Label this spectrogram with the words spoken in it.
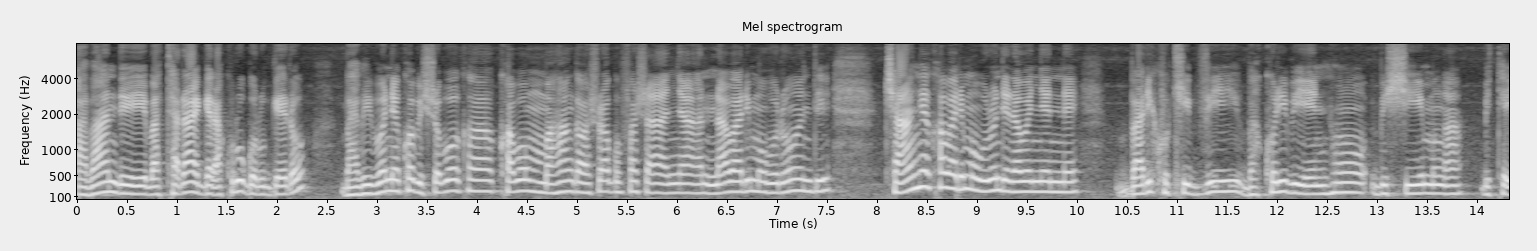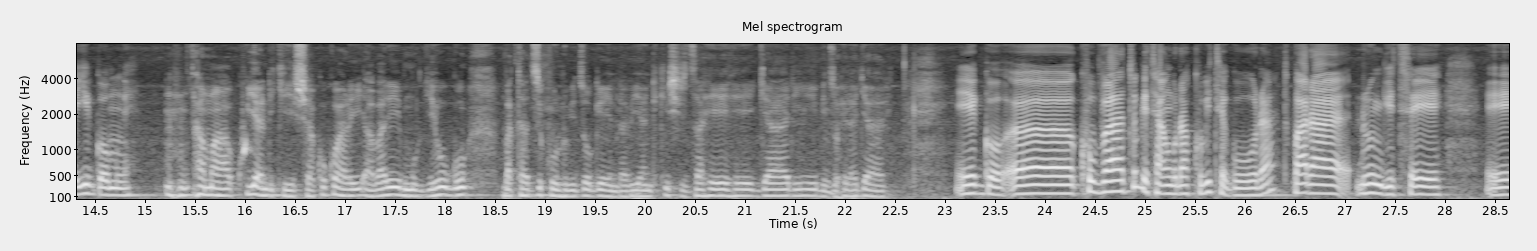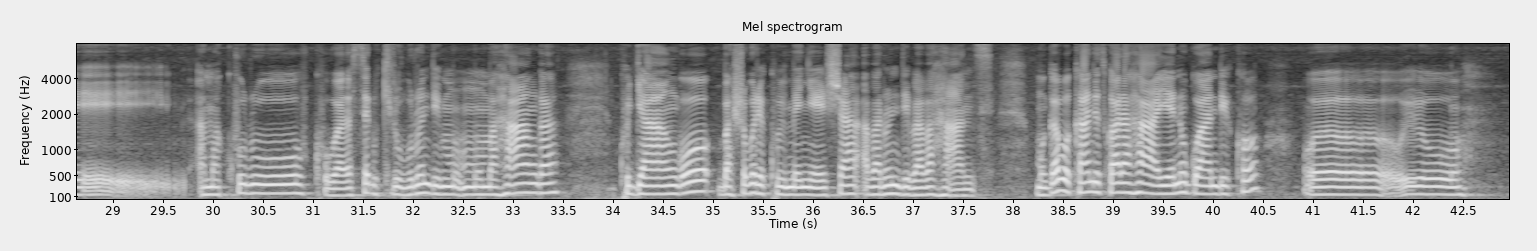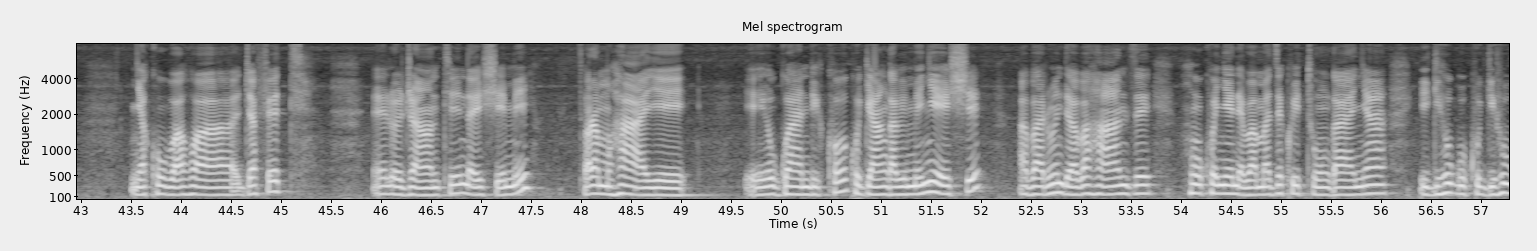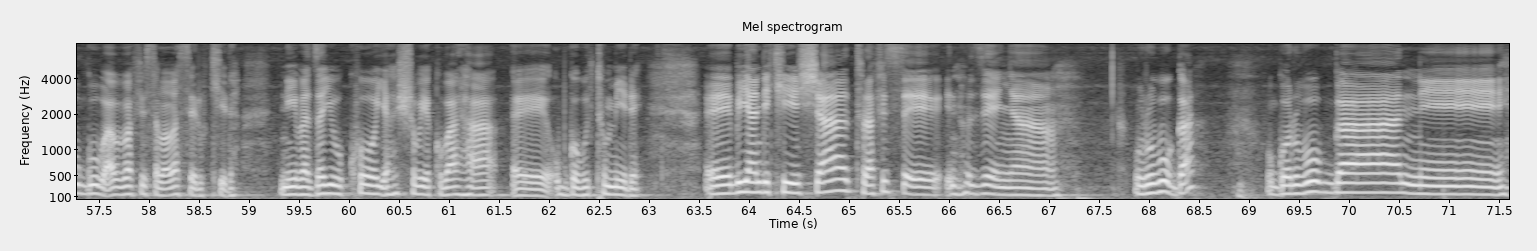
abandi bataragera kuri urwo rugero babibone ko bishoboka ko abo mu mahanga bashobora gufashanya n'abari mu burundi cyane ko abari mu burundi nabo nyine bari ku kivi bakora ibintu bishimwa biteye igomwe mhm, hama kwiyandikisha kuko hari abari mu gihugu batazi ukuntu bizogenda biyandikishiriza hehe ryari bizohera ryari yego eh, kuva tugitangura kubitegura twararungitse Eh, amakuru ku baserukira uburundi mu mahanga kugira ngo bashobore kubimenyesha abarundi baba hanze mugabo kandi twarahaye n’ugwandiko eh, uyu nyakubahwa Jafet eh, Rojanti ndayishimiye twaramuhaye urwandiko kugira ngo abimenyeshe abarundi baba hanze nk'uko nyine bamaze kwitunganya igihugu ku gihugu baba bafise ababaserukira nibaza yuko yashoboye kubaha eh, ubwo butumire eh, biyandikisha turafise intuzenya urubuga ubwo rubuga ni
